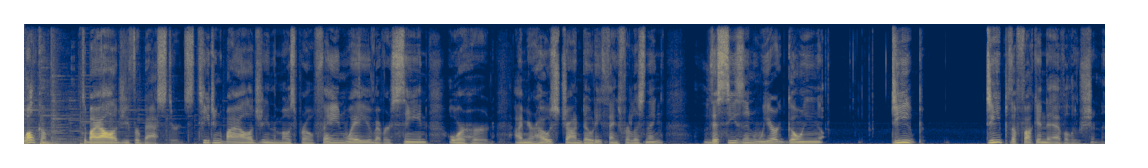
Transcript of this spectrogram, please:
Welcome to Biology for Bastards, teaching biology in the most profane way you've ever seen or heard. I'm your host, John Doty. Thanks for listening. This season, we are going deep, deep the fuck into evolution.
